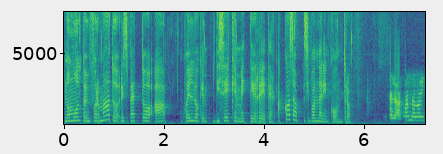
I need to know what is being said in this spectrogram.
non molto informato rispetto a quello che, di sé che mette in rete. A cosa si può andare incontro? Allora, quando noi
